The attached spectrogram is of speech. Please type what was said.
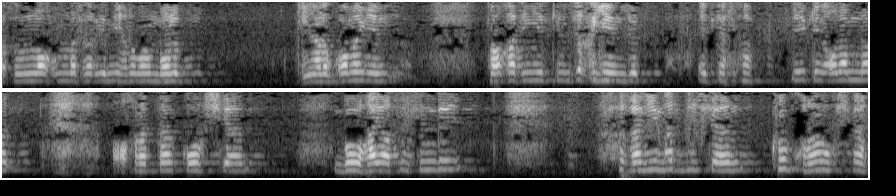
rasululloh ummatlarga mehribon bo'lib qiynalib qolmagin toqating yetguncha qilgin deb aytganlar lekin odamlar oxiratdan qo'rqishgan bu hayotni shunday g'animat bilishgan ko'p qur'on o'qishgan.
